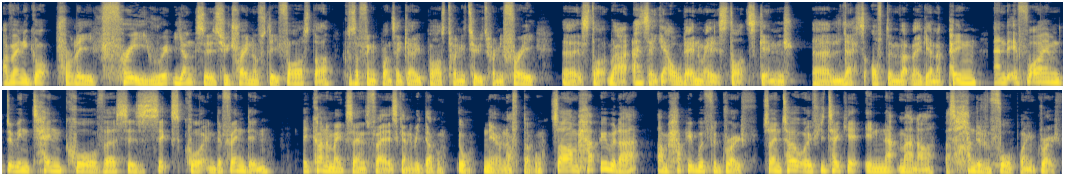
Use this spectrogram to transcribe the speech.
I've only got probably three youngsters who train obviously faster because I think once they go past 22, 23, uh, it start well as they get older anyway, it starts getting uh, less often that they're going to ping. And if I'm doing 10 core versus 6 core in defending, it kind of makes sense that it's going to be double or near enough double. So I'm happy with that. I'm happy with the growth. So in total, if you take it in that manner, that's 104 point growth.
